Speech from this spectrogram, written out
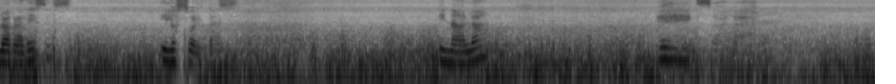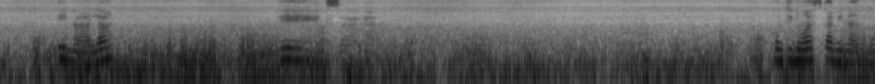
lo agradeces y lo sueltas. Inhala. Exhala. Inhala. Exhala. Continúas caminando.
